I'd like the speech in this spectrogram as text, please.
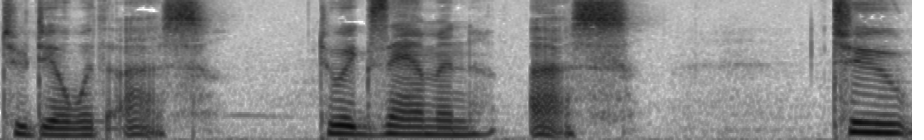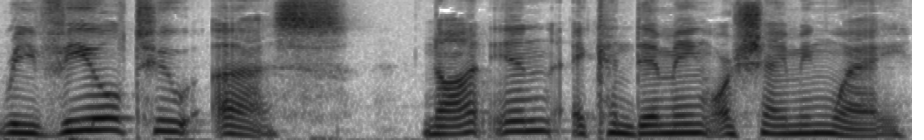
to deal with us, to examine us, to reveal to us not in a condemning or shaming way,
